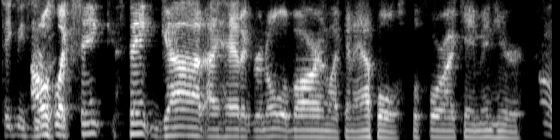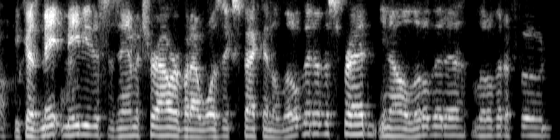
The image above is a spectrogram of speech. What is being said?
Take me through. I was like, thank thank God I had a granola bar and like an apple before I came in here, oh, because may, maybe this is amateur hour, but I was expecting a little bit of a spread. You know, a little bit of a little bit of food.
